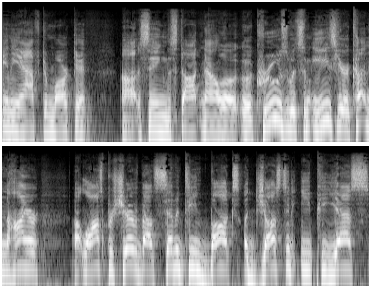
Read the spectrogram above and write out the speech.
in the aftermarket. Uh, seeing the stock now uh, uh, cruise with some ease here, cutting higher. Loss per share of about 17 bucks. Adjusted EPS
